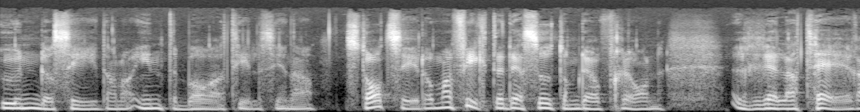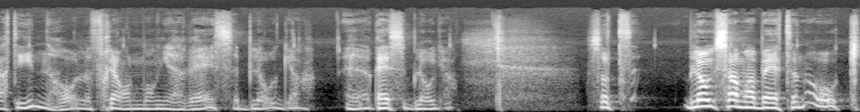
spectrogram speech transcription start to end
undersidorna, inte bara till sina startsidor. Man fick det dessutom då från relaterat innehåll från många resebloggar. Eh, resebloggar. Så att bloggsamarbeten och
